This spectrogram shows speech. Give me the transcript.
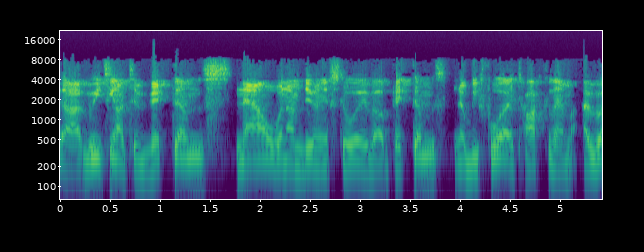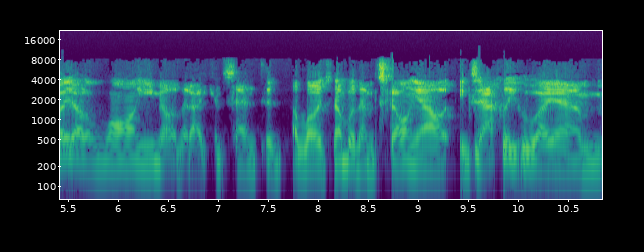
uh, reaching out to victims now when I'm doing a story about victims. You know, before I talk to them, I write out a long email that I can send to a large number of them, spelling out out exactly who I am,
